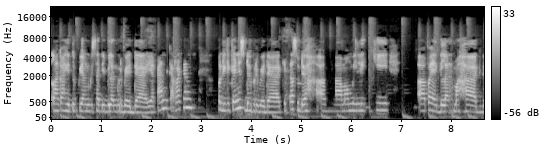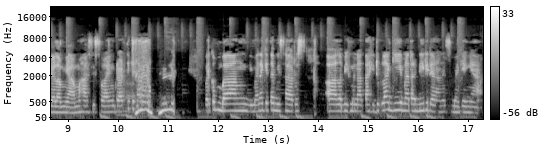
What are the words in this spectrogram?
langkah hidup yang bisa dibilang berbeda ya kan? Karena kan pendidikannya sudah berbeda. Kita sudah uh, memiliki apa ya gelar maha di dalamnya mahasiswa yang berarti kita berkembang gimana kita bisa harus uh, lebih menata hidup lagi menata diri dan lain sebagainya.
